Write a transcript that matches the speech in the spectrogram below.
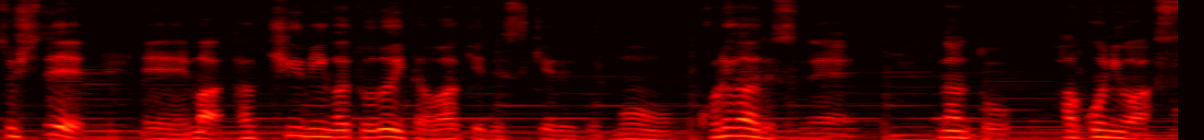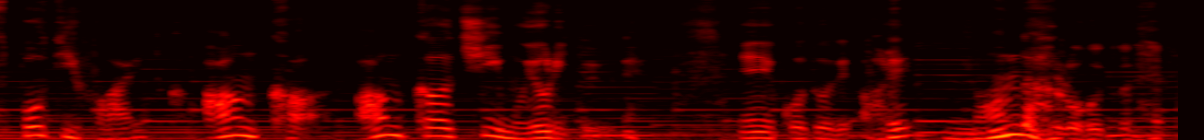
そして、えー、まあ、宅急便が届いたわけですけれども、これがですね、なんと箱には Spotify とかアンカー、アンカーチームよりというね、えー、ことで、あれ？なんだろうとね、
